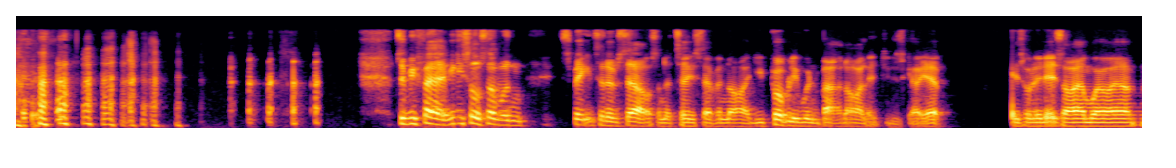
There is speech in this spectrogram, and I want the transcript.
to be fair, if you saw someone speaking to themselves on a two seven nine, you probably wouldn't bat an eyelid. You just go, "Yep, it's what it is. I am where I am."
